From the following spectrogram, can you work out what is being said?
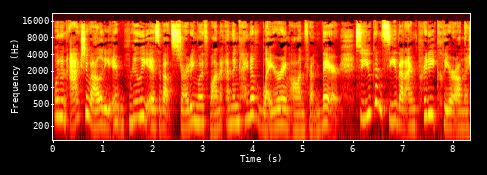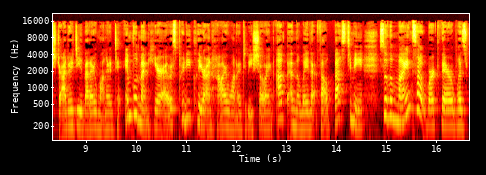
when in actuality, it really is about starting with one and then kind of layering on from there. So you can see that I'm pretty clear on the strategy that I wanted to implement here. I was pretty clear on how I wanted to be showing up and the way that felt best to me. So the mindset work there was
